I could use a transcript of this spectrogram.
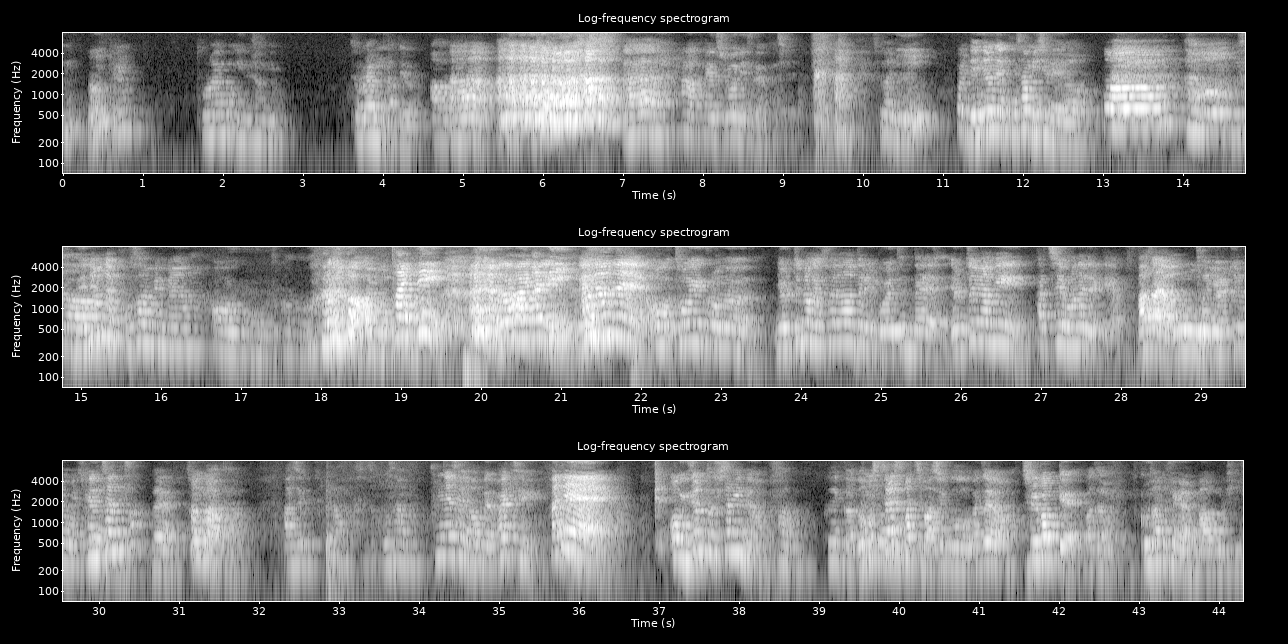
응? 도라에몽 인상이요? 도라에몽 같대요. 아, 아, 아. 아 그냥 주머니 있어요 사실. 수만이. 헐 내년에 고3이시래요. 와, 무서워. 내년에 고3이면 어이구 어떡하나. 아이고 파이팅! 화이팅! 내년에 어 저희 그러면 12명의 수혜자들이 모일 텐데 12명이 같이 응원해 드릴게요. 맞아요. 오. 저희 12명의 괜찮죠? 네, 좋은 것 같아요. 아직 아 진짜 고3 힘내세요. 네, 파이팅. 파이팅! 어 이제부터 시작이네요. 고3. 참 그러니까 너무 스트레스 받지 마시고 맞아요. 즐겁게 맞아요. 고3 생활 마무리.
